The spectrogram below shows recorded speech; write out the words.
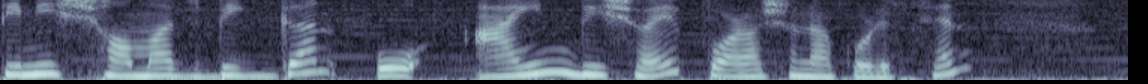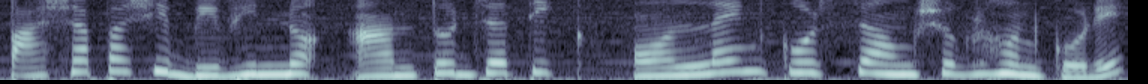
তিনি সমাজবিজ্ঞান ও আইন বিষয়ে পড়াশোনা করেছেন, পাশাপাশি বিভিন্ন আন্তর্জাতিক অনলাইন কোর্সে অংশগ্রহণ করে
